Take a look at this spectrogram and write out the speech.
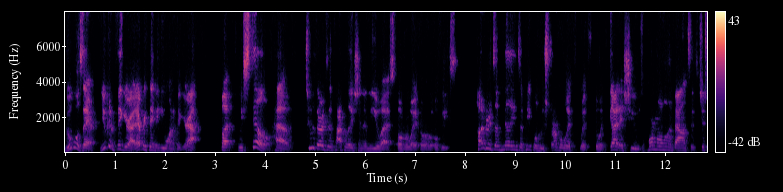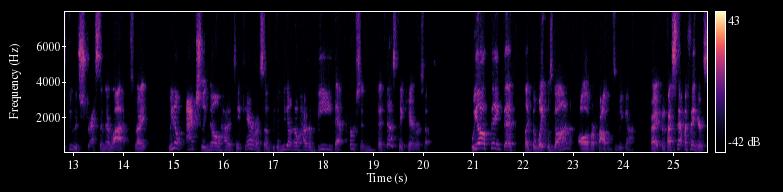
Google's there. You can figure out everything that you want to figure out. But we still have two thirds of the population in the U.S. overweight or obese. Hundreds of millions of people who struggle with with with gut issues, hormonal imbalances, just due to stress in their lives. Right? We don't actually know how to take care of ourselves because we don't know how to be that person that does take care of ourselves. We all think that like the weight was gone, all of our problems would be gone. Right? But if I snap my fingers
